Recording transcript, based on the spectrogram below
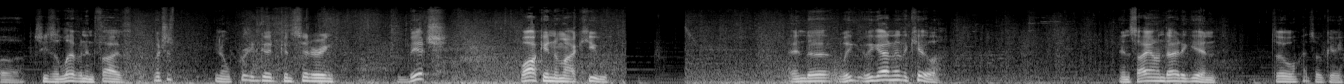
Uh, she's 11 and 5, which is, you know, pretty good considering. Bitch, walk into my Q. And, uh, we, we got another kill. And Sion died again. So, that's okay.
